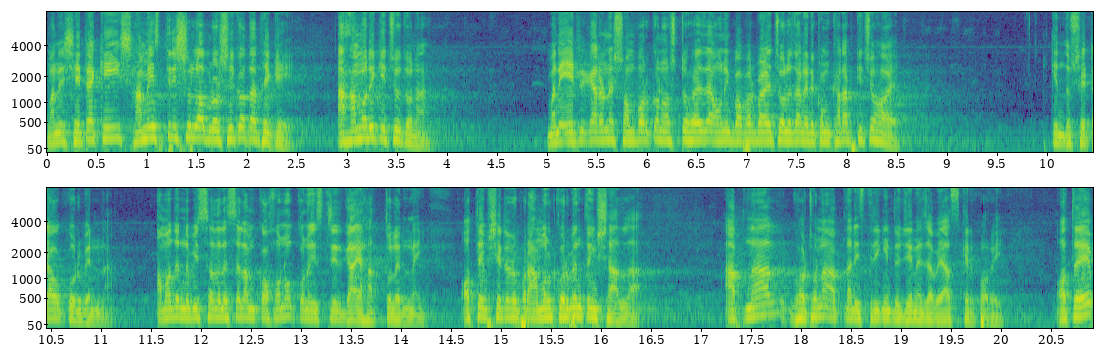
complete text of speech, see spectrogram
মানে সেটা কি স্বামী স্ত্রী সুলভ রসিকতা থেকে? আহামরি কিছু তো না। মানে এটার কারণে সম্পর্ক নষ্ট হয়ে যায়, উনি বাবার বাড়ি চলে যান, এরকম খারাপ কিছু হয়? কিন্তু সেটাও করবেন না। আমাদের নবী সাল্লাহ সাল্লাম কখনো কোনো স্ত্রীর গায়ে হাত তোলেন নাই। অতএব সেটার উপর আমল করবেন তো ইনশাআল্লাহ। আপনার ঘটনা আপনার স্ত্রী কিন্তু জেনে যাবে আজকের পরে। অতএব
